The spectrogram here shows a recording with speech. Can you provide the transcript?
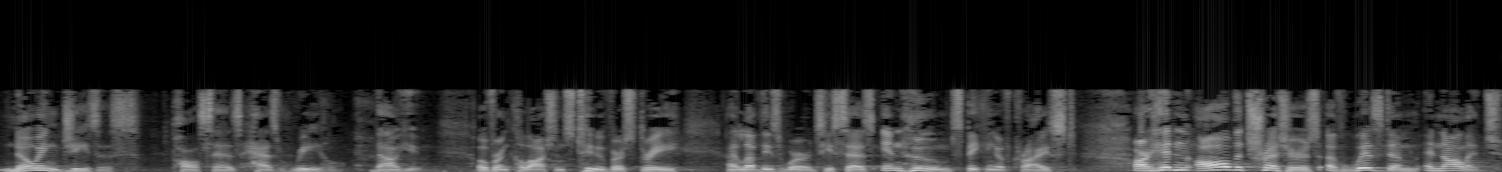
knowing Jesus, Paul says, has real value. Over in Colossians 2 verse 3, I love these words. He says, in whom, speaking of Christ, are hidden all the treasures of wisdom and knowledge.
